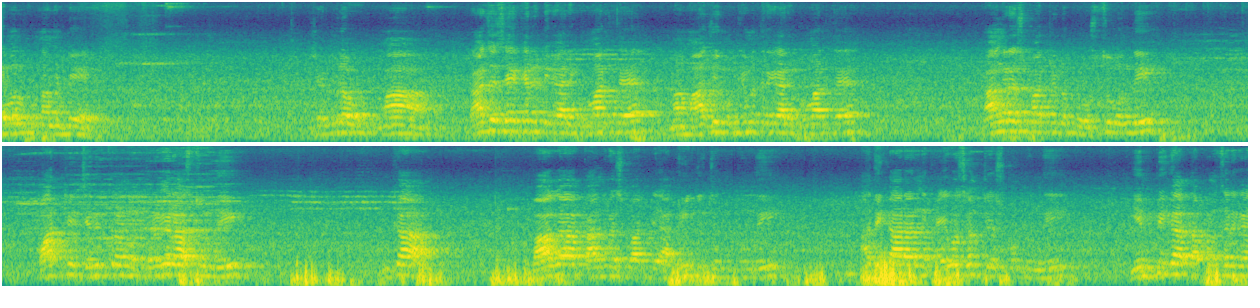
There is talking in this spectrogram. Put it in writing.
ఏమనుకున్నామంటే షెడ్యూల్ మా రాజశేఖర రెడ్డి గారి కుమార్తె మా మాజీ ముఖ్యమంత్రి గారి కుమార్తె కాంగ్రెస్ పార్టీలోకి వస్తూ ఉంది. పార్టీ చరిత్రను తిరగరాస్తుంది. ఇంకా బాగా కాంగ్రెస్ పార్టీ అభివృద్ధి చెందుతుంది అధికారాన్ని కైవసం చేసుకుంటుంది ఎంపీగా తప్పనిసరిగా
